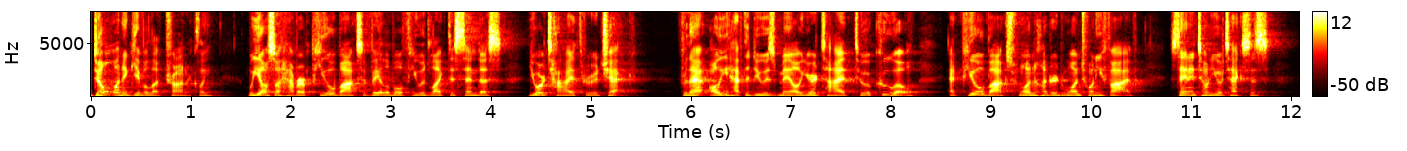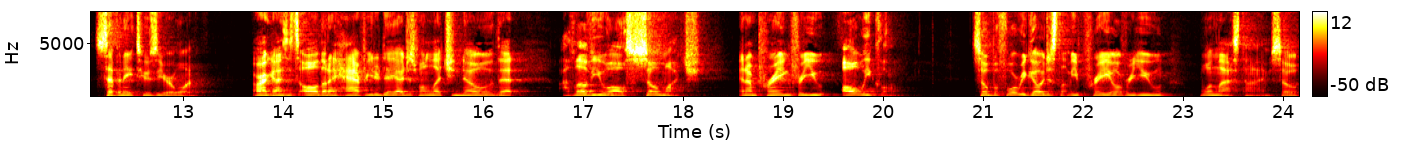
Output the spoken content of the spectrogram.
don't want to give electronically, we also have our P.O. box available if you would like to send us your tithe through a check. For that, all you have to do is mail your tithe to Akouo at P.O. Box 100 125, San Antonio, Texas 78201. All right, guys, that's all that I have for you today. I just want to let you know that I love you all so much, and I'm praying for you all week long. So before we go, just let me pray over you one last time. So,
